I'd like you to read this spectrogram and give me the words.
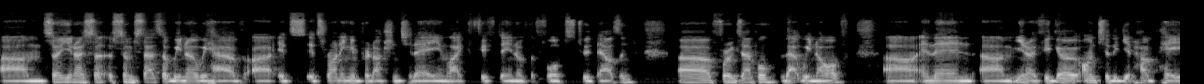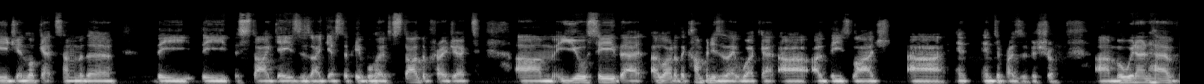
Um, so, you know, so, some stats that we know we have, uh, it's, it's running in production today in like 15 of the Forbes 2000, uh, for example, that we know of. Uh, and then, um, you know, if you go onto the GitHub page and look at some of the the, the, the stargazers, I guess, the people who have started the project, um, you'll see that a lot of the companies that they work at are, are these large uh, en- enterprises for sure. Um, but we don't have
